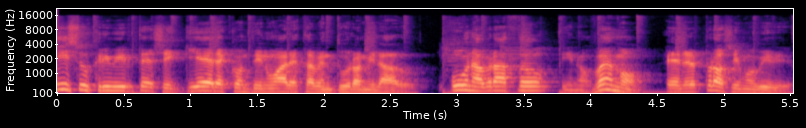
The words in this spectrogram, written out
y suscribirte si quieres continuar esta aventura a mi lado. Un abrazo y nos vemos en el próximo vídeo.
